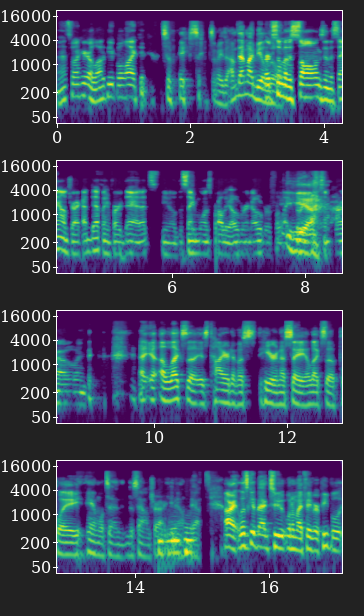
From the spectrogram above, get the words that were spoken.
That's what I hear. A lot of people like it. It's amazing. It's amazing. Um, that might be a heard little. some of the songs in the soundtrack. I definitely have heard that. That's you know the same ones probably over and over for like three Yeah. weeks in a row. And Alexa is tired of us hearing us say, Alexa, play Hamilton, the soundtrack. You know, Mhm. yeah. All right, let's get back to one of my favorite people.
